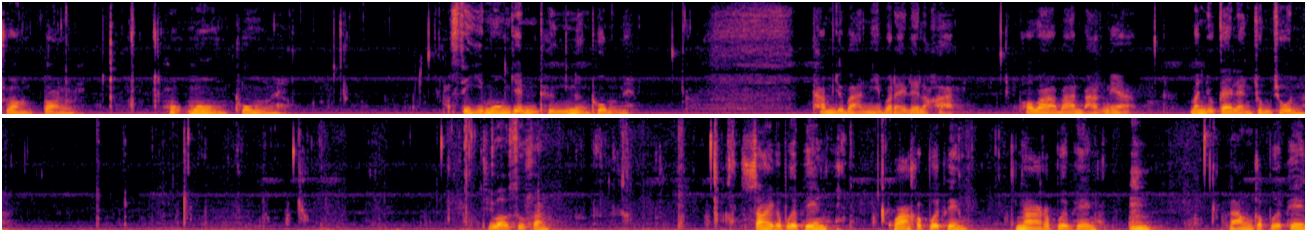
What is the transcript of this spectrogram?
ช่วงตอนหกโมงทุ่มเนี่ยสี่โมงเย็นถึงหนึ่งทุ่มเนี่ยทำอยู่บ้านนี้บ่ได้เลยหรอค่ะ เพราะว่าบ้านพักเนี่ย มันอยู่ใกล้แหล่งชุมชน ที่วาสูฟังซ้ายกับเปิดเพลง ขวากับเปิดเพลงหน้ากับเปิดเพลงหลังกับเปิดเพลง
